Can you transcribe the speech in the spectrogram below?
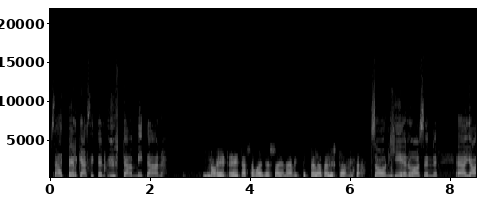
sä et pelkää sitten yhtään mitään. No ei, ei tässä vaiheessa enää viitti pelätä yhtään mitään. Se on hieno asenne. Ja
